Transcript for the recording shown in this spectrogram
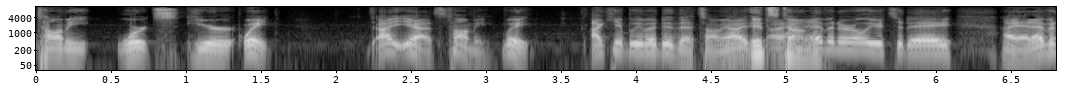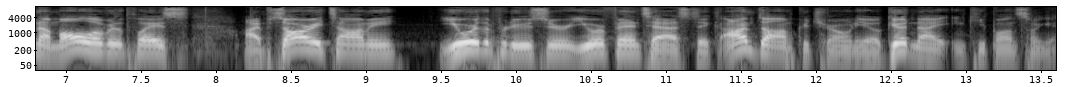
Tommy Wirtz here. Wait, I, yeah, it's Tommy. Wait, I can't believe I did that, Tommy. I, It's I Tommy. had Evan earlier today. I had Evan. I'm all over the place. I'm sorry, Tommy. You were the producer. You were fantastic. I'm Dom Cotroneo. Good night and keep on swinging.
